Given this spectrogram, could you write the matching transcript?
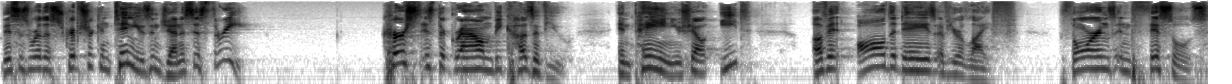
This is where the scripture continues in Genesis 3. Cursed is the ground because of you. In pain you shall eat of it all the days of your life. Thorns and thistles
